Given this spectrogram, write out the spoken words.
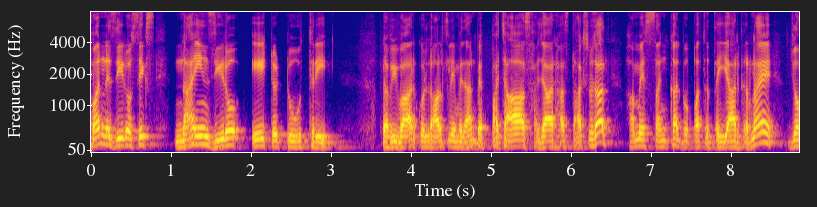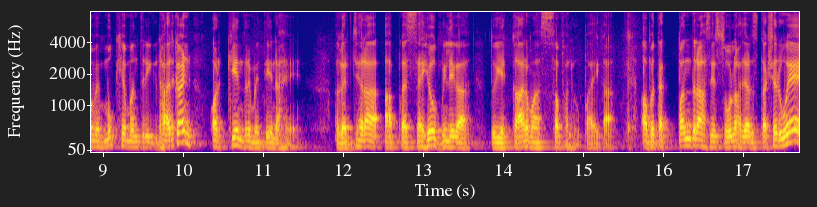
one zero six nine zero eight two three. रविवार को लाल किले मैदान में पचास हज़ार हस्ताक्षर साथ हमें संकल्प पत्र तैयार करना है, जो हमें मुख्यमंत्री झारखंड और केंद्र में देना है। अगर जरा आपका सहयोग मिलेगा तो ये कारवां सफल हो पाएगा। अब तक पंद्रह से सोलह हज़ार हस्ताक्षर हुए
